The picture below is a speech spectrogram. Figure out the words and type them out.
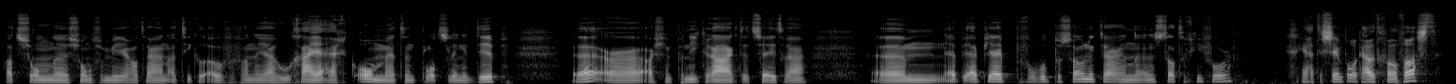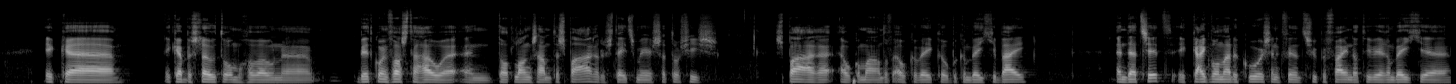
had John, uh, Vermeer had daar een artikel over van ja, hoe ga je eigenlijk om met een plotselinge dip? Hè? Uh, als je in paniek raakt, et cetera. Um, heb, heb jij bijvoorbeeld persoonlijk daar een, een strategie voor? Ja, het is simpel. Ik houd het gewoon vast. Ik, ik heb besloten om gewoon Bitcoin vast te houden en dat langzaam te sparen. Dus steeds meer Satoshis sparen. Elke maand of elke week koop ik een beetje bij. En that's it. Ik kijk wel naar de koers en ik vind het super fijn dat hij weer een beetje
